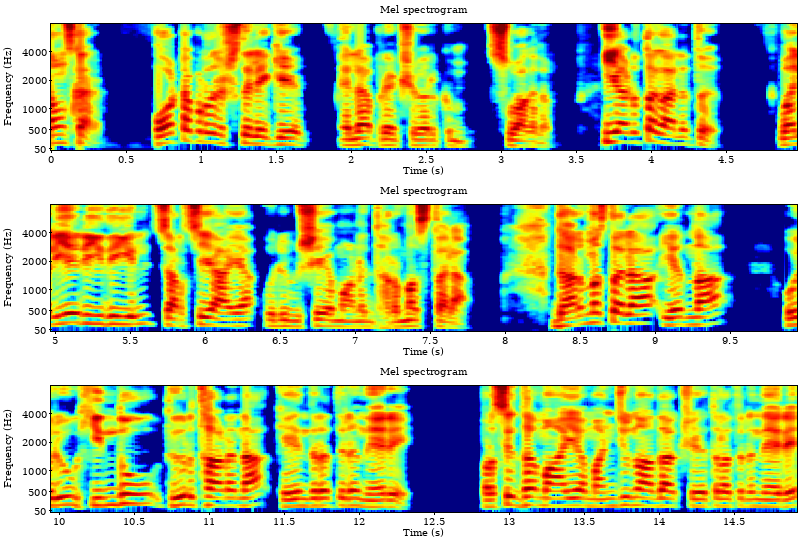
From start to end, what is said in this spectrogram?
നമസ്കാരം. ഓട്ടപ്രദർശനത്തിലേക്ക് എല്ലാ പ്രേക്ഷകർക്കും സ്വാഗതം. ഈ അടുത്ത കാലത്ത് വലിയ രീതിയിൽ ചർച്ചയായ ഒരു വിഷയമാണ് ധർമ്മസ്ഥല. ധർമ്മസ്ഥല എന്ന ഒരു ഹിന്ദു തീർത്ഥാടന കേന്ദ്രത്തിന് നേരെ പ്രസിദ്ധമായ മഞ്ജുനാഥ ക്ഷേത്രത്തിന് നേരെ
